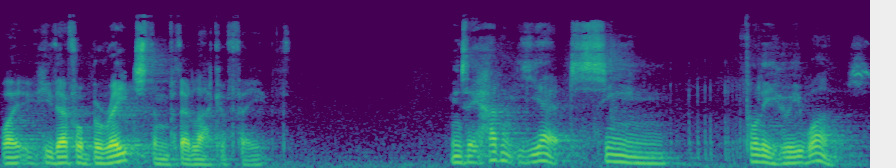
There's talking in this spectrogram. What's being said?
Why he therefore berates them for their lack of faith. Means they hadn't yet seen fully who he was.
